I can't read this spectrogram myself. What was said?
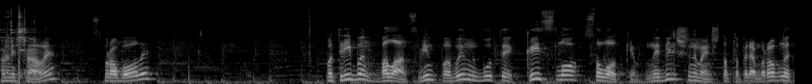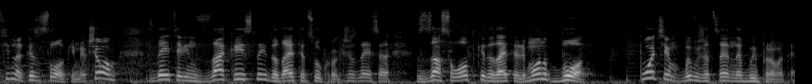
помішали, спробували. Потрібен баланс. Він повинен бути кисло-солодким, не більше, не менше. Тобто прямо ровноцінно кисло-солодким. Якщо вам здається, він закислий, додайте цукру. Якщо здається засолодкий, додайте лимону, бо потім ви вже це не виправите.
